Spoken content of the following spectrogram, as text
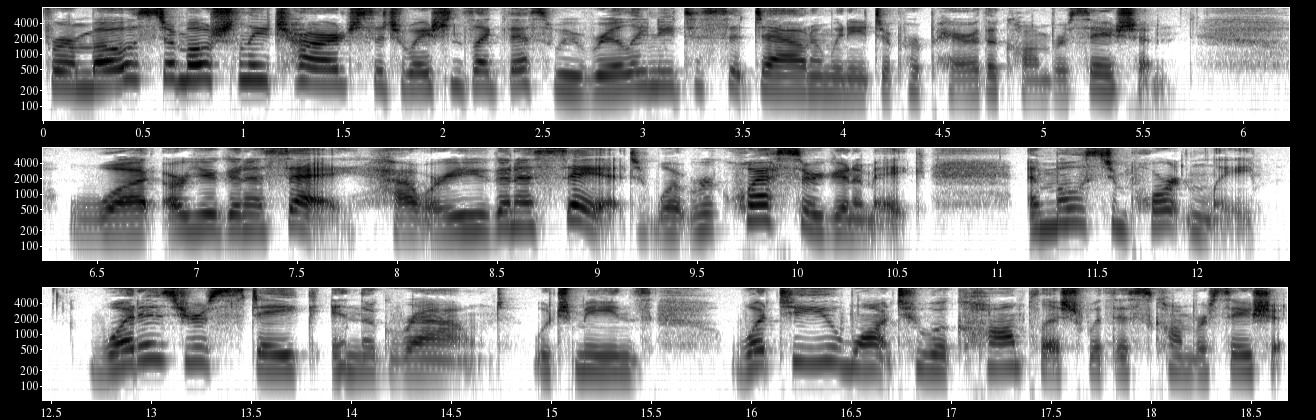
For most emotionally charged situations like this, we really need to sit down and we need to prepare the conversation. What are you going to say? How are you going to say it? What requests are you going to make? And most importantly, what is your stake in the ground? Which means, what do you want to accomplish with this conversation?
